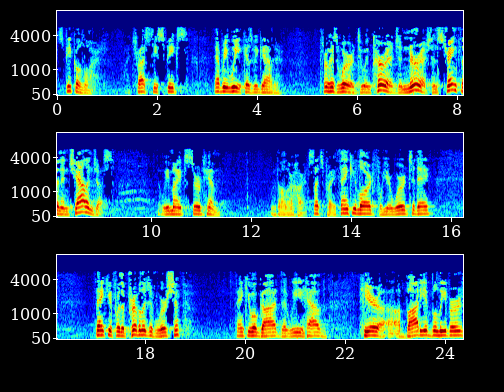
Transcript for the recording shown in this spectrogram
Speak, O Lord trust He speaks every week as we gather through His Word to encourage and nourish and strengthen and challenge us that we might serve Him with all our hearts. Let's pray. Thank you, Lord, for your Word today. Thank you for the privilege of worship. Thank you, O God, that we have here a, a body of believers.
